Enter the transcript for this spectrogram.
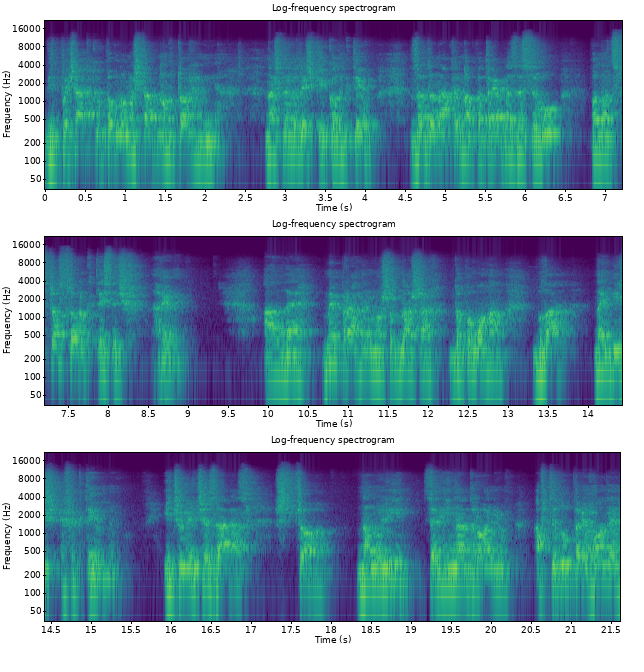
Від початку повномасштабного вторгнення наш невеличкий колектив задонатив на потреби ЗСУ понад 140 тисяч гривень. Але ми прагнемо, щоб наша допомога була найбільш ефективною. І чуючи зараз, що на нулі це війна дронів, а в тилу перегони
